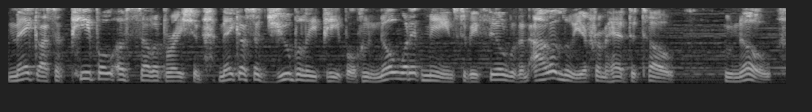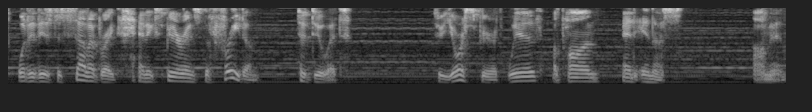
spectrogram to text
Make us a people of celebration. Make us a jubilee people who know what it means to be filled with an alleluia from head to toe, who know what it is to celebrate and experience the freedom to do it. Through your Spirit, with, upon, and in us. Amen.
